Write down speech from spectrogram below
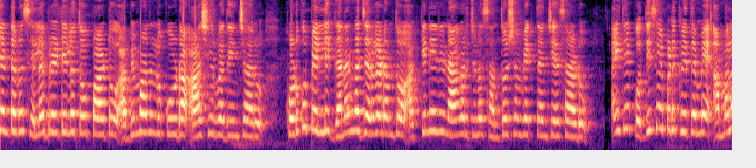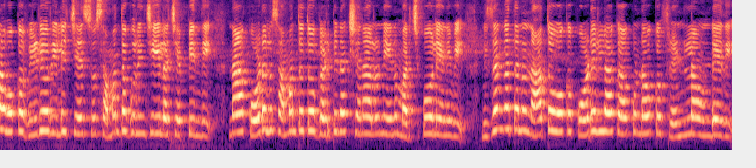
జంటను సెలబ్రిటీలతో పాటు అభిమానులు కూడా ఆశీర్వదించారు. కొడుకు పెళ్ళి ఘనంగా జరగడంతో అక్కినేని నాగార్జున సంతోషం వ్యక్తం చేశాడు. అయితే కొద్దిసేపటి క్రితమే అమల ఒక వీడియో రిలీజ్ చేస్తూ సమంత గురించి ఇలా చెప్పింది. నా కోడలు సమంతతో గడిపిన క్షణాలు నేను మర్చిపోలేనివి. నిజంగా తను నాతో ఒక కోడలిలా కాకుండా ఒక ఫ్రెండ్లా ఉండేది.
